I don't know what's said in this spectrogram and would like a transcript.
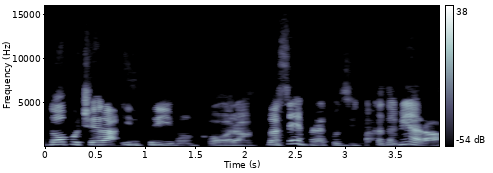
dopo c'era il primo ancora. Ma sempre è così. A casa mia era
